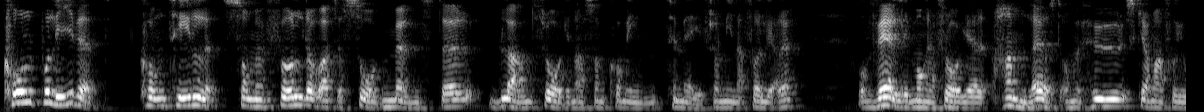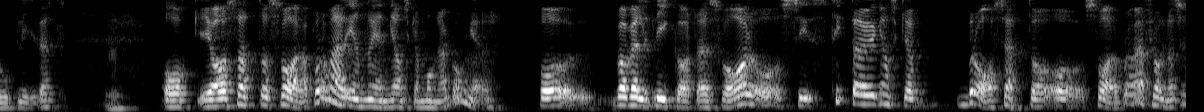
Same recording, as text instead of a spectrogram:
Koll på livet kom till som en följd av att jag såg mönster bland frågorna som kom in till mig från mina följare. Och väldigt många frågor handlar just om hur ska man få ihop livet? Och jag satt och svarade på de här en och en ganska många gånger. Och var väldigt likartade svar och sist tittade jag ganska bra sätt att, att svara på de här frågorna. Så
